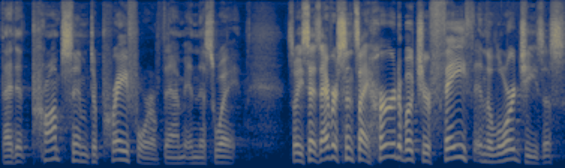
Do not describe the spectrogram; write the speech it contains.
that it prompts him to pray for them in this way. So he says, Ever since I heard about your faith in the Lord Jesus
